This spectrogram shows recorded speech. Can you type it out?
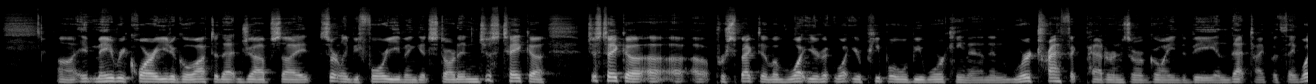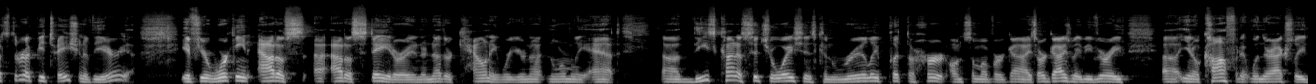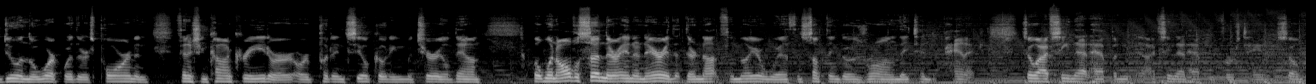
Uh, it may require you to go out to that job site certainly before you even get started and just take a just take a, a, a, perspective of what your what your people will be working in and where traffic patterns are going to be and that type of thing. What's the reputation of the area? If you're working out of out of state or in another county where you're not normally at, uh, these kind of situations can really put the hurt on some of our guys. Our guys may be very, uh, you know, confident when they're actually doing the work, whether it's pouring and finishing concrete or, or putting seal coating material down. But when all of a sudden they're in an area that they're not familiar with and something goes wrong, they tend to panic. So I've seen that happen. I've seen that happen firsthand. So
